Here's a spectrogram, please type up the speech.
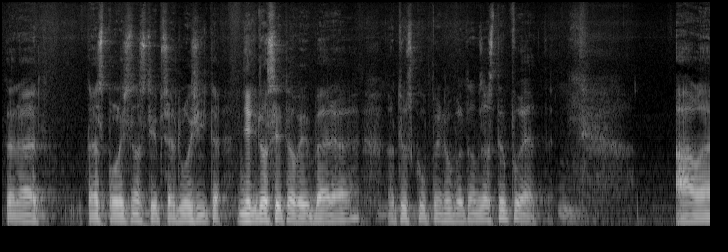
které té společnosti předložíte, někdo si to vybere a tu skupinu potom zastupujete. Ale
